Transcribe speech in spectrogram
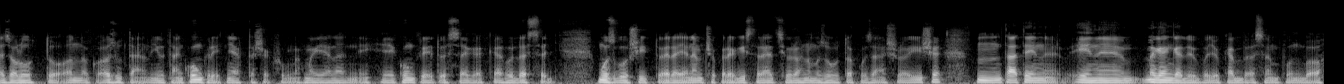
ez a lotto annak azután, miután konkrét nyertesek fognak megjelenni, e, konkrét összegekkel, hogy lesz egy mozgósító ereje nem csak a regisztrációra, hanem az oltakozásra is. Mm, tehát én, én megengedő vagyok ebben a szempontban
